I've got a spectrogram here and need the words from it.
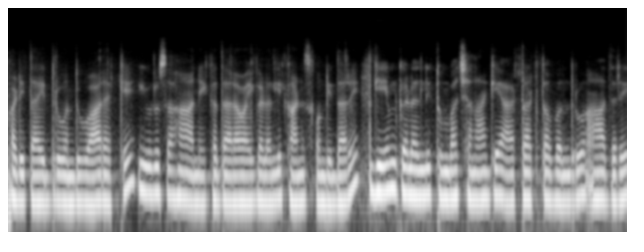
ಪಡಿತಾ ಇದ್ದರು ಒಂದು ವಾರಕ್ಕೆ. ಇವರು ಸಹ ಅನೇಕ ಧಾರಾವಾಹಿಗಳಲ್ಲಿ ಕಾಣಿಸ್ಕೊಂಡಿದ್ದಾರೆ. ಗೇಮ್ಗಳಲ್ಲಿ ತುಂಬಾ ಚೆನ್ನಾಗಿ ಆಟ ಆಡ್ತಾ ಬಂದ್ರು. ಆದರೆ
